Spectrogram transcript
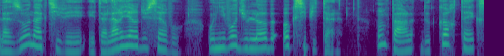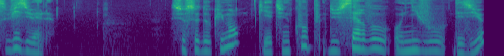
La zone activée est à l'arrière du cerveau, au niveau du lobe occipital. On parle de cortex visuel. Sur ce document, qui est une coupe du cerveau au niveau des yeux,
